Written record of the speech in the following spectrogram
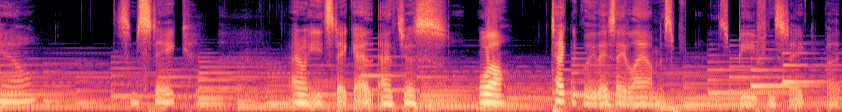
You know, some steak. I don't eat steak. I, I just well, technically they say lamb is is beef and steak, but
